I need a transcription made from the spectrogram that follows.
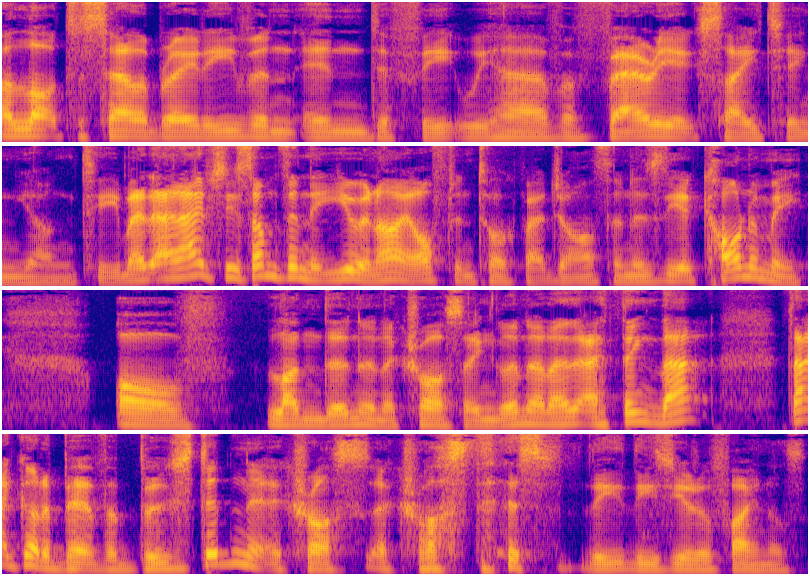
a lot to celebrate, even in defeat. We have a very exciting young team. And, and actually, something that you and I often talk about, Jonathan, is the economy of London and across England, and I, I, think that that got a bit of a boost, didn't it, across across this the, these Euro finals?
